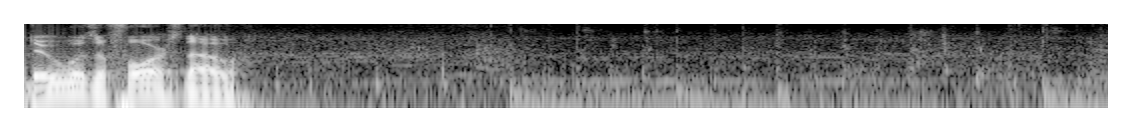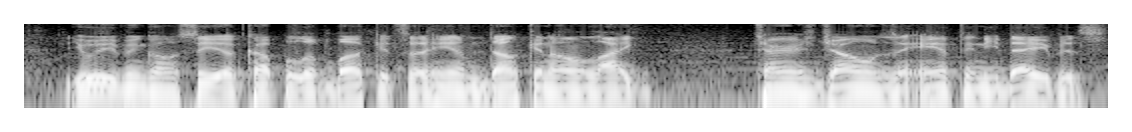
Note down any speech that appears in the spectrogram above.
Dude was a force, though. You even gonna see a couple of buckets of him dunking on like Terrence Jones and Anthony Davis.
